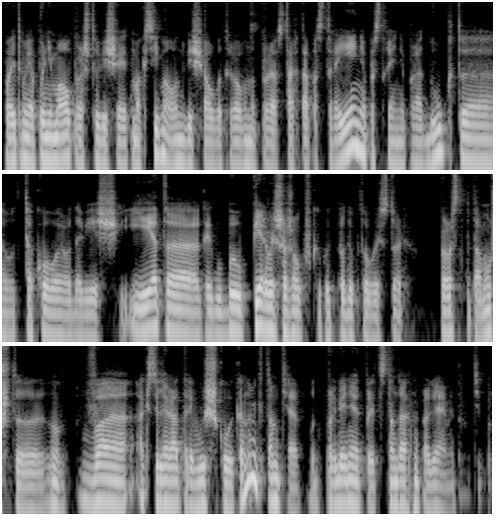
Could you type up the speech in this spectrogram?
Поэтому я понимал, про что вещает Максим, а он вещал вот ровно про стартап-построение, построение продукта, вот такого рода вещи. И это как бы был первый шажок в какую-то продуктовую историю. Просто потому что ну, в акселераторе высшей школы экономики там тебя вот прогоняют по этой стандартной программе. Там, типа,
